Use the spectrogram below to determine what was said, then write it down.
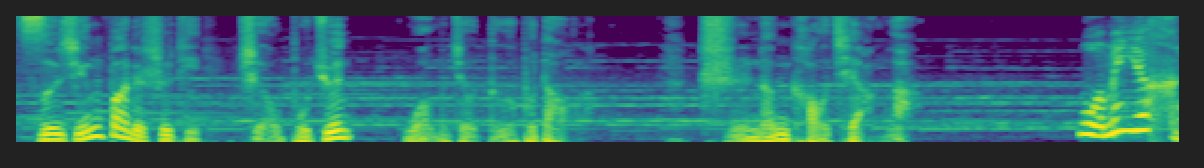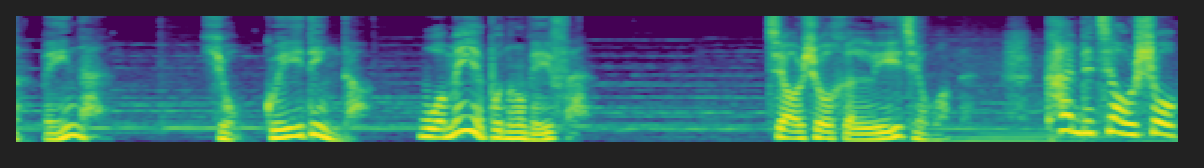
死刑犯的尸体只要不捐，我们就得不到了，只能靠抢了。我们也很为难，有规定的，我们也不能违反。教授很理解我们。看着教授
